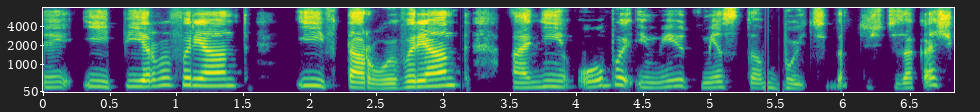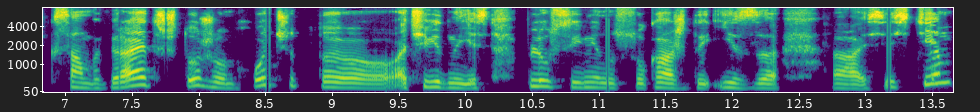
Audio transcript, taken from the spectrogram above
И, и первый вариант – и второй вариант, они оба имеют место быть. Да? То есть заказчик сам выбирает, что же он хочет. Э, очевидно, есть плюсы и минусы у каждой из а, систем.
